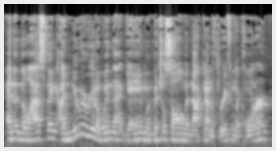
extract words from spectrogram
And then the last thing, I knew we were going to win that game when Mitchell Solomon knocked down a three from the corner.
